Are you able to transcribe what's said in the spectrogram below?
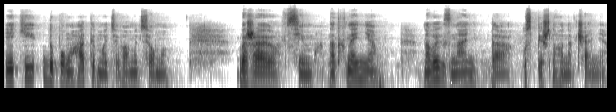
які допомагатимуть вам у цьому. Бажаю всім натхнення, нових знань та успішного навчання.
